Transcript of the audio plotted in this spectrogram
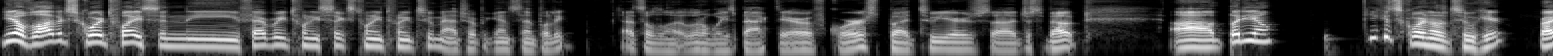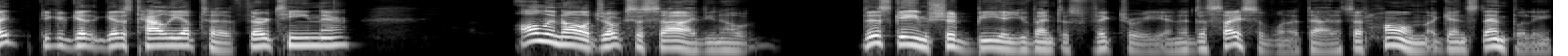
you know, Vlahovic scored twice in the February 26, 2022 matchup against Empoli. That's a li- little ways back there, of course, but two years uh, just about. Uh, but you know, he could score another two here, right? He could get get his tally up to 13 there. All in all, jokes aside, you know, this game should be a Juventus victory and a decisive one at that. It's at home against Empoli.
